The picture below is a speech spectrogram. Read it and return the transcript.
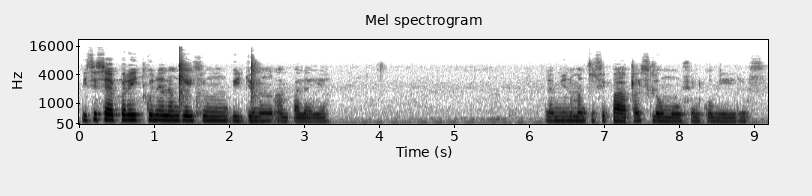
Isi-separate ko na lang guys yung video ng ampalaya. Alam niyo naman to si Papa, slow motion kumilos.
